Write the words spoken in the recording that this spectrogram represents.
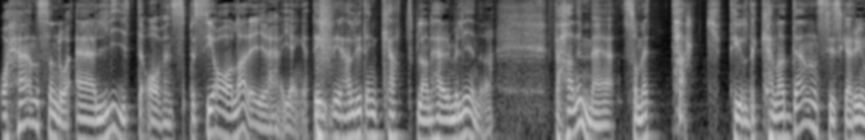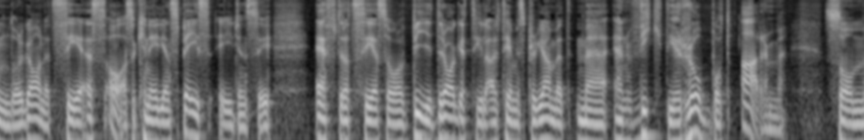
och Hansen då är lite av en specialare i det här gänget. Det, det, han är lite en katt bland hermelinerna. För han är med som ett tack till det kanadensiska rymdorganet CSA, alltså Canadian Space Agency, efter att CSA bidragit till Artemis-programmet med en viktig robotarm som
